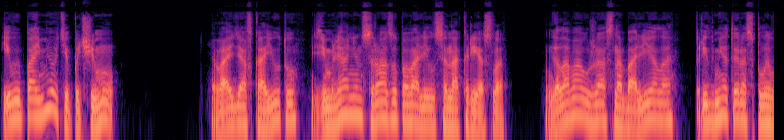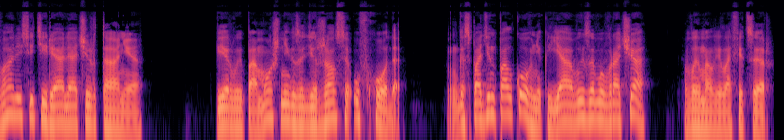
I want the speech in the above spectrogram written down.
и вы поймете, почему. Войдя в каюту, землянин сразу повалился на кресло. Голова ужасно болела, предметы расплывались и теряли очертания. Первый помощник задержался у входа. «Господин полковник, я вызову врача», — вымолвил офицер.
